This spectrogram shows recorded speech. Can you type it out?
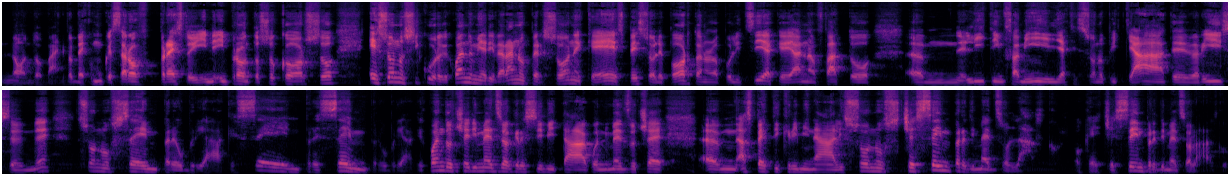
no domani, vabbè comunque sarò presto in, in, pronto soccorso e sono sicuro che quando mi arriveranno persone che spesso le portano alla polizia, che hanno fatto um, liti in famiglia, che sono picchiate, risse, eh, sono sempre ubriache, sempre, sempre ubriache. Quando c'è di mezzo aggressività, quando di mezzo c'è um, aspetti criminali, sono, c'è sempre di mezzo l'alcol. Ok? C'è sempre di mezzo l'alcol.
